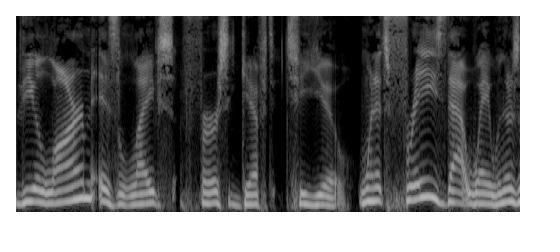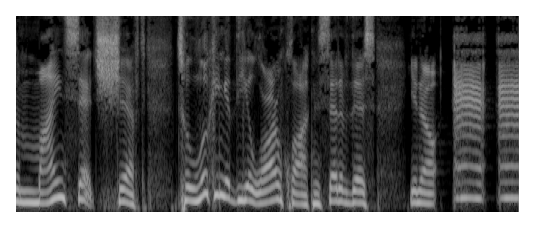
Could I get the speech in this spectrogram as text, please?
The alarm is life's first gift to you. When it's phrased that way, when there's a mindset shift to looking at the alarm clock instead of this, you know, ah, ah,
